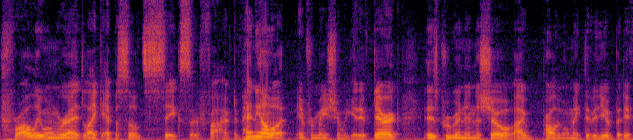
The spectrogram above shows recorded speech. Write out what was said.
probably when we're at like episode six or five, depending on what information we get. If Derek is proven in the show, I probably won't make the video, but if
